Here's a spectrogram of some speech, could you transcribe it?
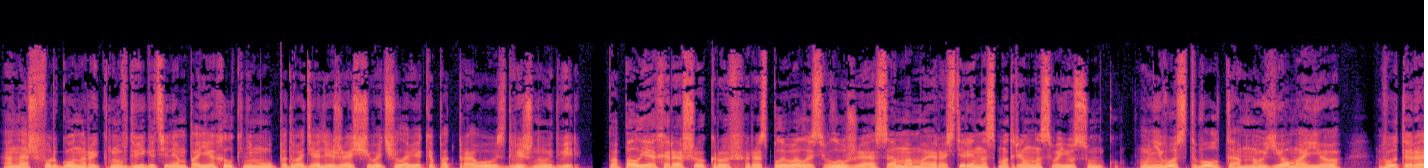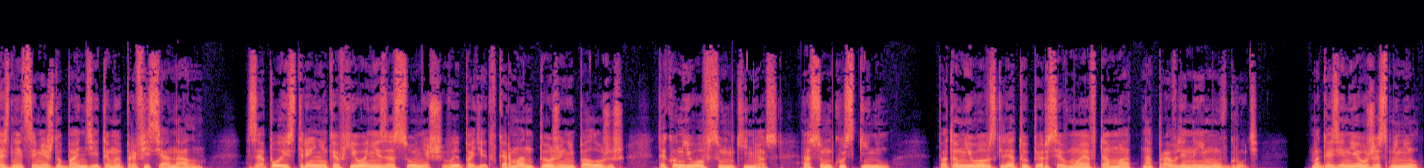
А наш фургон, рыкнув двигателем, поехал к нему, подводя лежащего человека под правую сдвижную дверь. Попал я хорошо, кровь расплывалась в луже, а сам Мамай растерянно смотрел на свою сумку. У него ствол там, ну ё-моё! Вот и разница между бандитом и профессионалом. За пояс треников его не засунешь, выпадет, в карман тоже не положишь. Так он его в сумке нес, а сумку скинул. Потом его взгляд уперся в мой автомат, направленный ему в грудь. Магазин я уже сменил.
